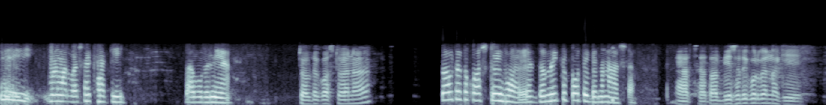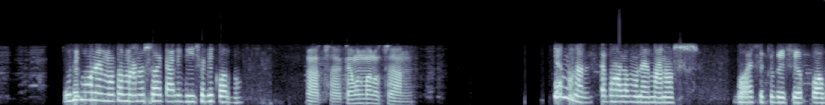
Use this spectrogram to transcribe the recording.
এই মামার বাসায় থাকি বাবুরে নিয়ে। চলতে কষ্ট হয় না? চলতে তো কষ্টই হয় এর জন্যই তো প্রতিবেদন আসা। আচ্ছা তার বিয়ে শাদী করবেন নাকি? যদি মনের মতো মানুষ হয় তাহলে বিয়ে শাদী করব। আচ্ছা কেমন মানুষ চান? কেমন আর একটা ভালো মনের মানুষ। বয়স একটু বেশি হোক কম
